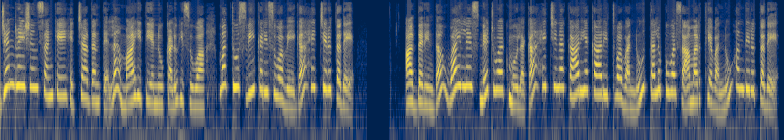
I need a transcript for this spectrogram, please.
ಜನರೇಷನ್ ಸಂಖ್ಯೆ ಹೆಚ್ಚಾದಂತೆಲ್ಲ ಮಾಹಿತಿಯನ್ನು ಕಳುಹಿಸುವ ಮತ್ತು ಸ್ವೀಕರಿಸುವ ವೇಗ ಹೆಚ್ಚಿರುತ್ತದೆ. ಆದ್ದರಿಂದ ವೈರ್ಲೆಸ್ ನೆಟ್ವರ್ಕ್ ಮೂಲಕ ಹೆಚ್ಚಿನ ಕಾರ್ಯಕಾರಿತ್ವವನ್ನು ತಲುಪುವ ಸಾಮರ್ಥ್ಯವನ್ನು ಹೊಂದಿರುತ್ತದೆ.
